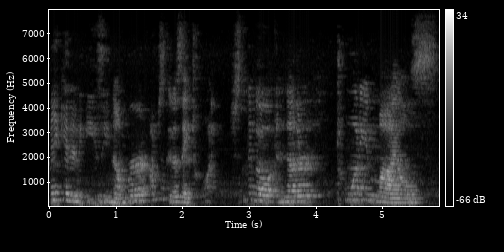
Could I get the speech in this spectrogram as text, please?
make it an easy number, I'm just going to say 20. She's going to go another 20 miles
